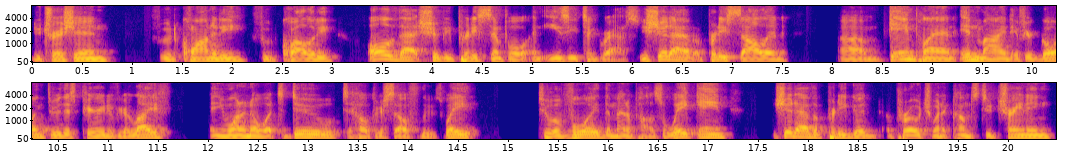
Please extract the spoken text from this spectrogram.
nutrition, food quantity, food quality, all of that should be pretty simple and easy to grasp. You should have a pretty solid um, game plan in mind if you're going through this period of your life and you want to know what to do to help yourself lose weight, to avoid the menopausal weight gain. You should have a pretty good approach when it comes to training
